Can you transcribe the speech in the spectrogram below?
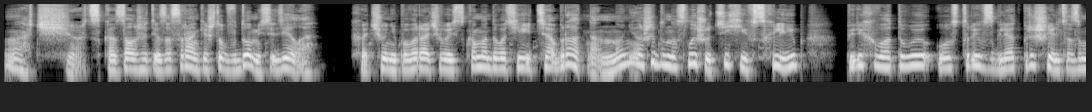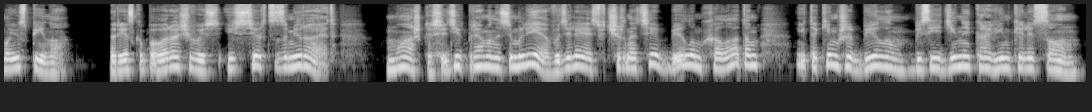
А, черт, сказал же ты засранке, чтоб в доме сидела. Хочу, не поворачиваясь, скомандовать ей идти обратно, но неожиданно слышу тихий всхлип, перехватываю острый взгляд пришельца за мою спину. Резко поворачиваюсь, и сердце замирает. Машка сидит прямо на земле, выделяясь в черноте белым халатом и таким же белым, без единой кровинки лицом.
